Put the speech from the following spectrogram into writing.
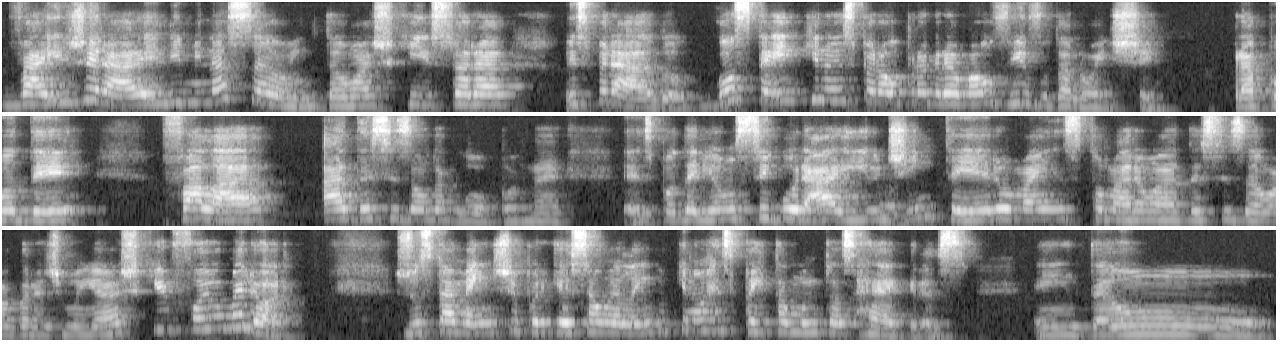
vai gerar eliminação. Então, acho que isso era o esperado. Gostei que não esperou o programa ao vivo da noite para poder falar a decisão da Globo, né? Eles poderiam segurar aí o dia inteiro, mas tomaram a decisão agora de manhã. Acho que foi o melhor, justamente porque esse é um elenco que não respeita muito as regras. Então,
